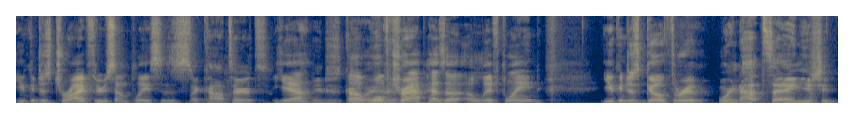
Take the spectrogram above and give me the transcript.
You can just drive through some places. like concerts. yeah, You just uh, go in Wolf and- Trap has a, a Lyft lane. You can just go through, We're not saying you should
